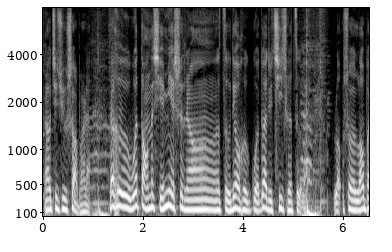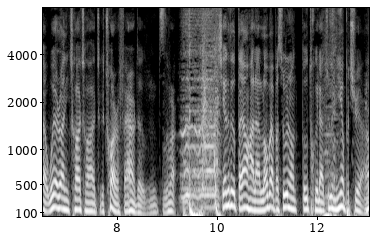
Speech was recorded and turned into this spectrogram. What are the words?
然后就去上班了。然后我等那些面试的人走掉后，果断就骑车走了。老说老板，我也让你尝尝这个串儿饭儿的滋味儿。前个头答应下来，老板把所有人都推了，最后你也不去啊。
